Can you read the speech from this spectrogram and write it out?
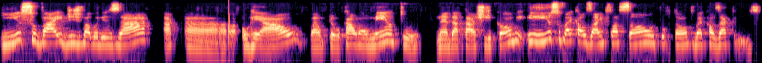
E isso vai desvalorizar a, a, o real, vai provocar um aumento né, da taxa de câmbio, e isso vai causar inflação e, portanto, vai causar crise.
